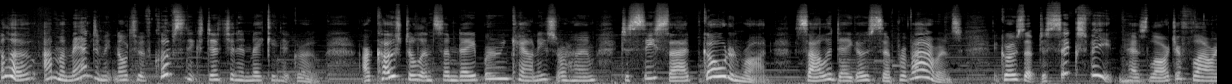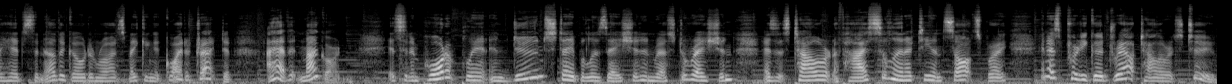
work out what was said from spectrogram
Hello, I'm Amanda McNulty of Clemson Extension and Making It Grow. Our coastal and some neighboring counties are home to seaside goldenrod, Solidago sempervirens. It grows up to six feet and has larger flower heads than other goldenrods, making it quite attractive. I have it in my garden. It's an important plant in dune stabilization and restoration as it's tolerant of high salinity and salt spray and has pretty good drought tolerance too.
